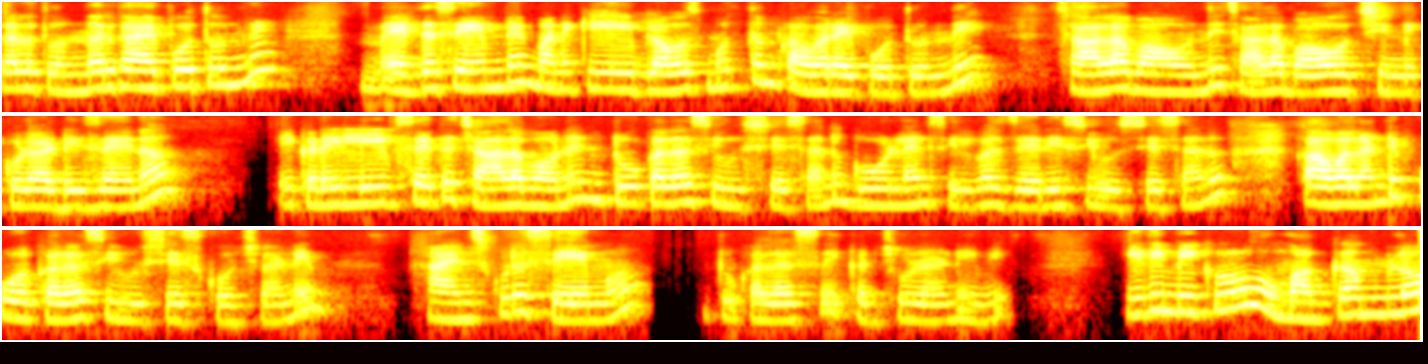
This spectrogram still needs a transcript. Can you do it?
చాలా తొందరగా అయిపోతుంది. ఎట్ ద సేమ్ టైం మనకి బ్లౌజ్ మొత్తం కవర్ అయిపోతుంది. చాలా బాగుంది. చాలా బాగా వచ్చింది కూడా డిజైన్. ఇక్కడ ఈ లీవ్స్ అయితే చాలా బాగున్నాయి. నేను టూ కలర్స్ యూస్ చేశాను. Gold and silver zaris use చేశాను. కావాలంటే ఫోర్ కలర్స్ యూస్ చేసుకోవచ్చు అండి హ్యాండ్స్ కూడా సేమ్. టూ కలర్స్ ఇక్కడ చూడండి ఇవి. ఇది మీకు మగ్గంలో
